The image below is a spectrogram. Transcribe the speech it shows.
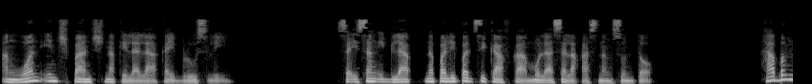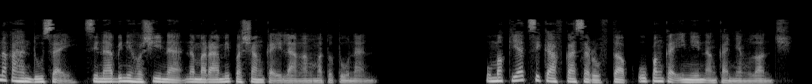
ang one-inch punch na kilala kay Bruce Lee. Sa isang iglap, napalipad si Kafka mula sa lakas ng suntok. Habang nakahandusay, sinabi ni Hoshina na marami pa siyang kailangang matutunan. Umakyat si Kafka sa rooftop upang kainin ang kanyang lunch.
